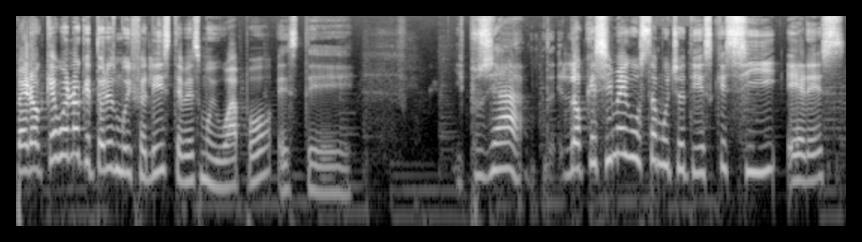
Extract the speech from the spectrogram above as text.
Pero qué bueno que tú eres muy feliz, te ves muy guapo, este, y pues ya, lo que sí me gusta mucho de ti es que sí eres,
